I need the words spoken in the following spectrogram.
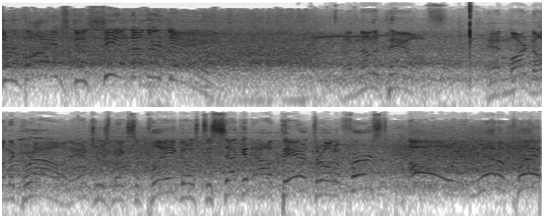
survives to see another day. Another payoff. And Martin on the ground. Andrews makes a play, goes to second, out there, throw to first. Oh, and what a play.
